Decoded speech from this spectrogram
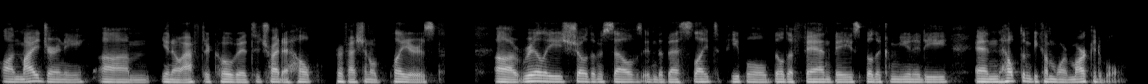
on my journey um, you know after covid to try to help professional players uh, really show themselves in the best light to people build a fan base build a community and help them become more marketable.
